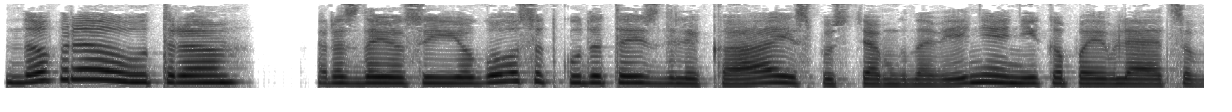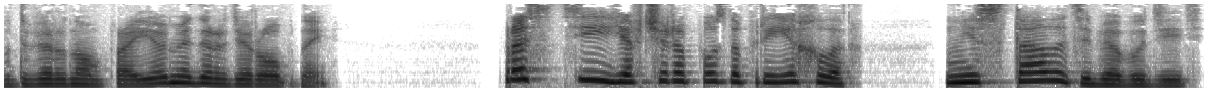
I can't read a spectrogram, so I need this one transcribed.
«Доброе утро!» Раздается ее голос откуда-то издалека, и спустя мгновение Ника появляется в дверном проеме гардеробной. «Прости, я вчера поздно приехала. Не стала тебя будить».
